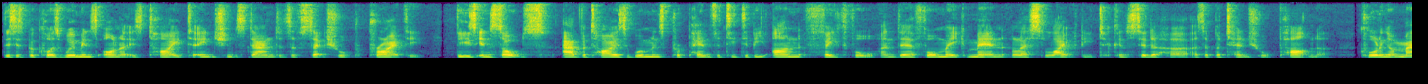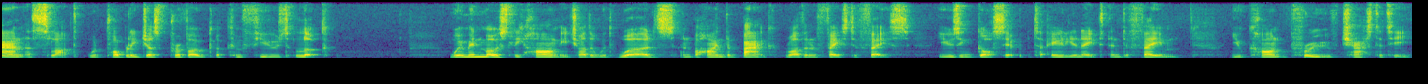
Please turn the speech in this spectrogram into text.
This is because women's honour is tied to ancient standards of sexual propriety. These insults advertise a woman's propensity to be unfaithful and therefore make men less likely to consider her as a potential partner. Calling a man a slut would probably just provoke a confused look. Women mostly harm each other with words and behind the back rather than face to face, using gossip to alienate and defame. You can't prove chastity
